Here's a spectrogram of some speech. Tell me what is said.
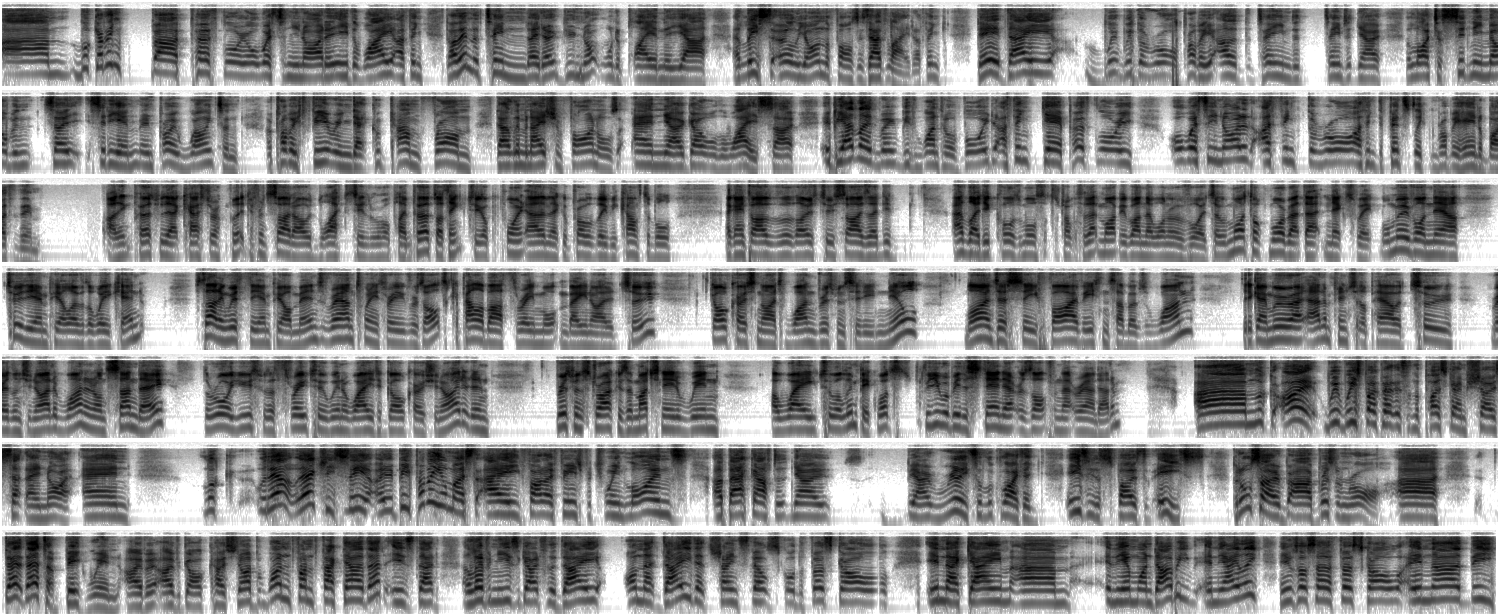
um, look, I think uh, Perth Glory or Western United, either way, I think I think the team they don't do not want to play in the uh, at least early on the finals is Adelaide. I think they they with, with the Roar probably other the team that teams that you know the likes of Sydney, Melbourne, City, and, and probably Wellington are probably fearing that could come from the elimination finals and you know go all the way. So it'd be Adelaide with one to avoid. I think yeah, Perth Glory or West United. I think the Roar. I think defensively can probably handle both of them. I think Perth without Castro, a completely different side. I would like to see the Roar play Perth. I think to your point, Adam, they could probably be comfortable against either of those two sides. They did Adelaide did cause them all sorts of trouble, so that might be one they want to avoid. So we might talk more about that next week. We'll move on now to the NPL over the weekend. Starting with the NPL men's round 23 results: Capalaba 3, Moreton Bay United 2, Gold Coast Knights 1, Brisbane City nil, Lions FC 5, Eastern Suburbs 1. The game we were at, Adam Peninsula Power 2, Redlands United 1, and on Sunday, the Raw Youth with a 3-2 win away to Gold Coast United, and Brisbane Strikers a much-needed win away to Olympic. What's for you would be the standout result from that round, Adam? Um, look, I we, we spoke about this on the post game show Saturday night, and look, without, without actually seeing it, it'd be probably almost a photo finish between Lions are back after you know, you know, really to look like they easily disposed of East, but also uh, Brisbane Roar. Uh, that, that's a big win over over Gold Coast United. But one fun fact out of that is that 11 years ago to the day, on that day, that Shane Smeltz scored the first goal in that game um, in the M1 Derby in the A League, and it was also the first goal in uh, the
